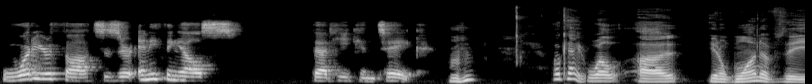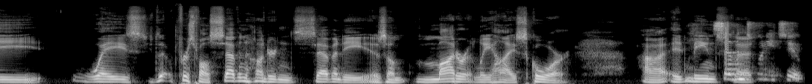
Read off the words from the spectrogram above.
What are your thoughts? Is there anything else that he can take? Mm-hmm. Okay, well, uh, you know, one of the ways, first of all, 770 is a moderately high score. Uh, it means 722.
